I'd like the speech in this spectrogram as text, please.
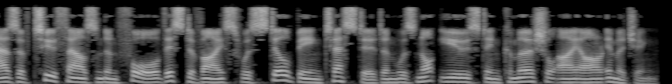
As of 2004 this device was still being tested and was not used in commercial IR imaging.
